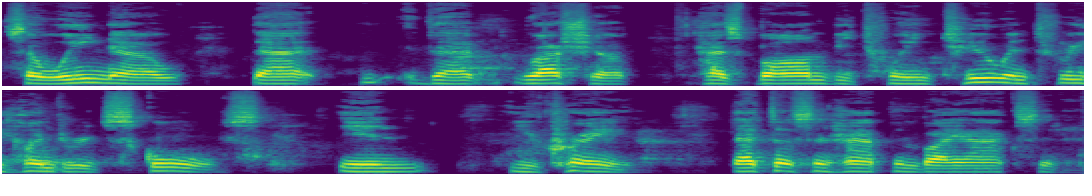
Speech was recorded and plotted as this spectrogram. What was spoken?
So we know that that Russia has bombed between two and three hundred schools in Ukraine. That doesn't happen by accident.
